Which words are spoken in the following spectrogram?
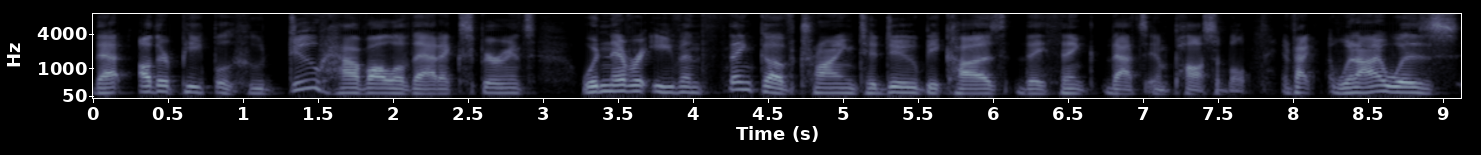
that other people who do have all of that experience would never even think of trying to do because they think that's impossible. In fact, when I was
